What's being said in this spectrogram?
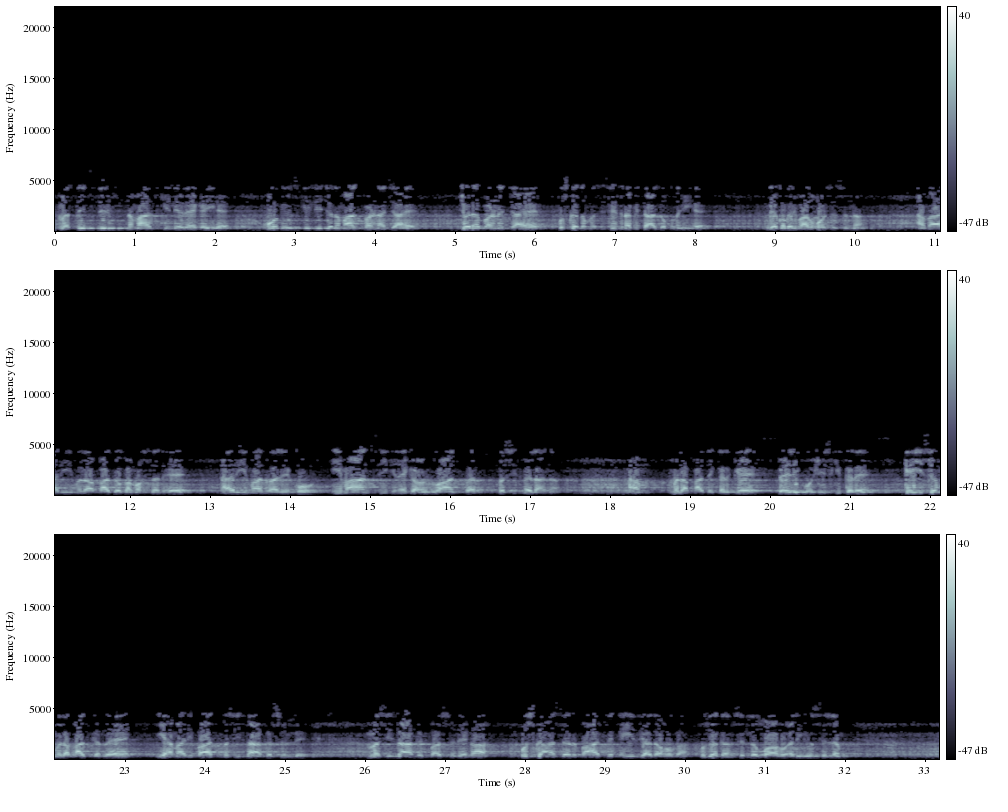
مسجد صرف نماز کے لیے رہ گئی ہے، وہ بھی اس کے لیے جو نماز پڑھنا چاہے۔ جو نہ پڑھنا چاہے، اس کا تو مسجد سے اتنا بھی تعلق نہیں ہے۔ دیکھو میری بات غور سے سننا۔ ہماری ملاقاتوں کا مقصد ہے ہر ایمان والے کو ایمان سیکھنے کے عنوان پر مسجد میں لانا۔ ہم ملاقاتیں کر کے پہلی کوشش کی کریں کہ اس سے ملاقات کر رہے یہ ہماری بات مسجد میں آ کر سن لے۔ مسجد میں آ کر بات سنے گا، اس کا اثر باہر سے کہیں زیادہ ہوگا۔ حضور اکرم صلی اللہ علیہ وسلم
